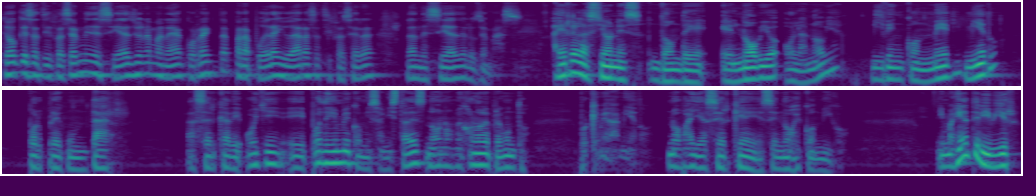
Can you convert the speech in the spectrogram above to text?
Tengo que satisfacer mis necesidades de una manera correcta para poder ayudar a satisfacer las necesidades de los demás. Hay relaciones donde el novio o la novia viven con miedo por preguntar acerca de, oye, eh, ¿puedo irme con mis amistades? No, no, mejor no le pregunto, porque me da miedo. No vaya a ser que se enoje conmigo. Imagínate vivir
